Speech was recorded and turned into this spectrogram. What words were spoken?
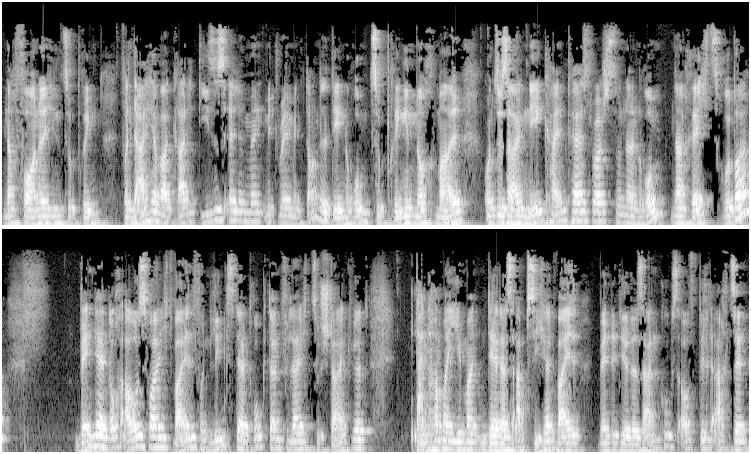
nach vorne hinzubringen. Von daher war gerade dieses Element mit Ray McDonald, den rumzubringen nochmal und zu sagen, nee, kein Pass Rush, sondern rum, nach rechts rüber. Wenn der doch ausweicht, weil von links der Druck dann vielleicht zu stark wird, dann haben wir jemanden, der das absichert, weil wenn du dir das anguckst auf Bild 18,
